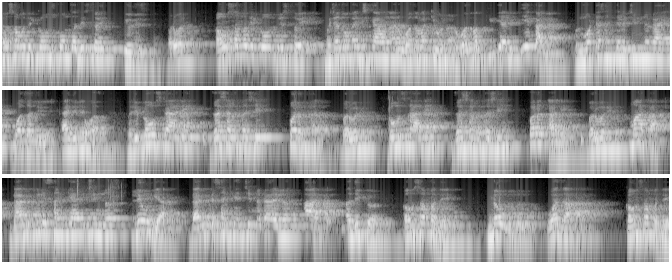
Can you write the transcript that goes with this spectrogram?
कंसामधील कंस कोणता दिसतोय? यू दिसतोय बरोबर? कंसामधील कंस दिसतोय म्हणजे दोघांची काय होणार? वजाबाकी होणार. वजाबाकी किती आली? एक आल्या. पण मोठ्या संख्येला चिन्ह काय वजा दिले काय दिले वजा. म्हणजे कंस काय आले? जशाला तसे परत आले. बरोबर? आहे? कंस काय आले? जशाला तसे परत आले. बरोबर आहे? मग आता डावीकडे संख्या आणि चिन्ह लिहून घ्या. डावीकडे संख्या चिन्ह काय आलं आठ. अधिक. कंसामध्ये नऊ. वजा. कंसामध्ये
